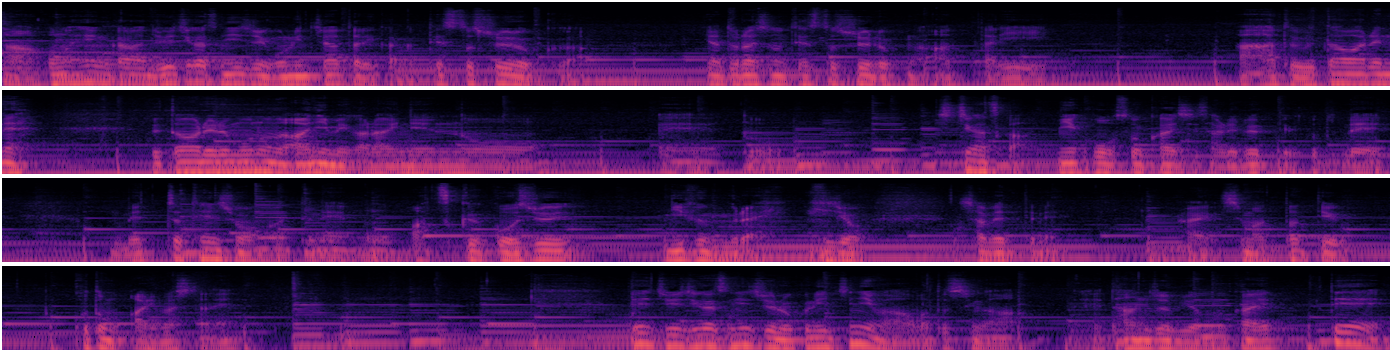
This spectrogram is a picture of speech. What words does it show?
あこの辺から11月25日あたりからテスト収録が宿らしのテスト収録があったりああと歌割れね歌われるもののアニメが来年のえっ、と7月かに放送開始されるっていうことでめっちゃテンション上がってねもう熱く52分ぐらい 以上喋ってねはいしまったっていうこともありましたね。で11月26日には私が誕生日を迎えて、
